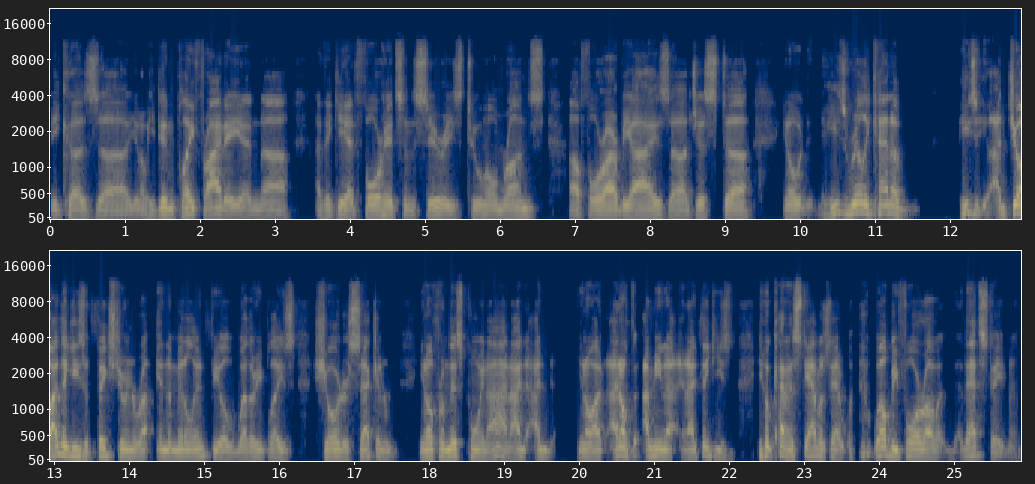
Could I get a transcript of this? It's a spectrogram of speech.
because uh, you know he didn't play Friday, and uh, I think he had four hits in the series, two home runs, uh, four RBIs. Uh, just uh, you know, he's really kind of he's uh, Joe. I think he's a fixture in the in the middle infield, whether he plays short or second. You know, from this point on, I, I you know, I, I don't. I mean, and I think he's you know kind of established that well before that statement.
